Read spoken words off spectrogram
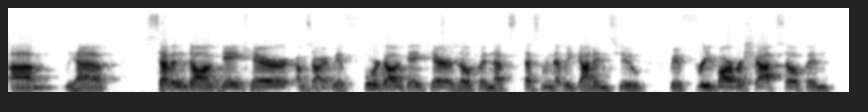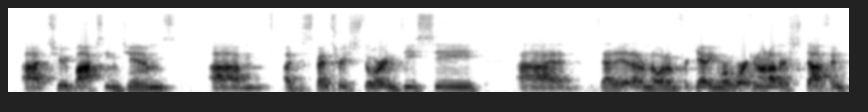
Um, we have seven dog daycare. I'm sorry, we have four dog daycares open. That's that's something that we got into. We have three barbershops open, uh, two boxing gyms, um, a dispensary store in DC. Uh, is that it? I don't know what I'm forgetting. We're working on other stuff. And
